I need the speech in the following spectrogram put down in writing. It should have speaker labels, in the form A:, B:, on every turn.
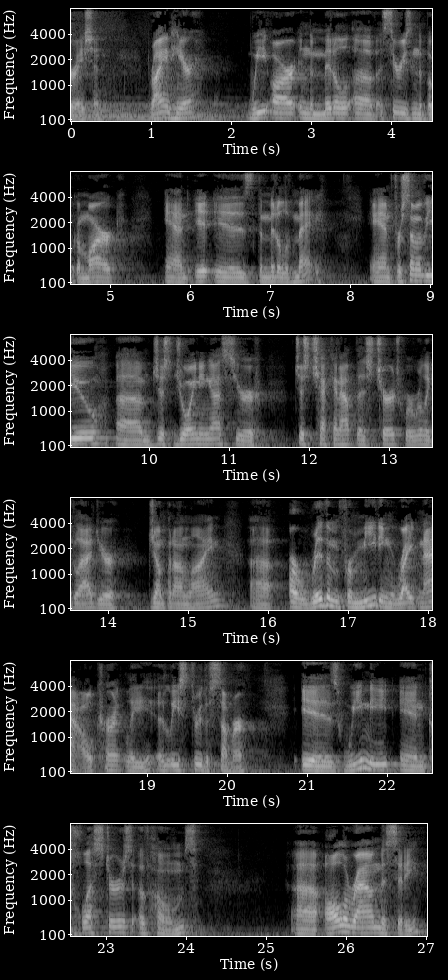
A: Restoration. Ryan here. We are in the middle of a series in the book of Mark, and it is the middle of May. And for some of you um, just joining us, you're just checking out this church. We're really glad you're jumping online. Uh, our rhythm for meeting right now, currently, at least through the summer, is we meet in clusters of homes uh, all around the city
